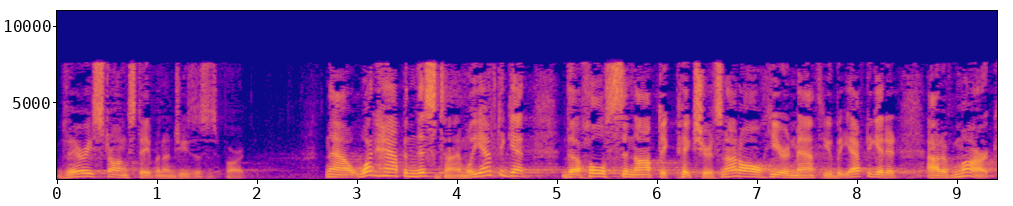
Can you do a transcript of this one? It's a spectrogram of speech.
Very strong statement on Jesus' part. Now, what happened this time? Well, you have to get the whole synoptic picture. It's not all here in Matthew, but you have to get it out of Mark.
